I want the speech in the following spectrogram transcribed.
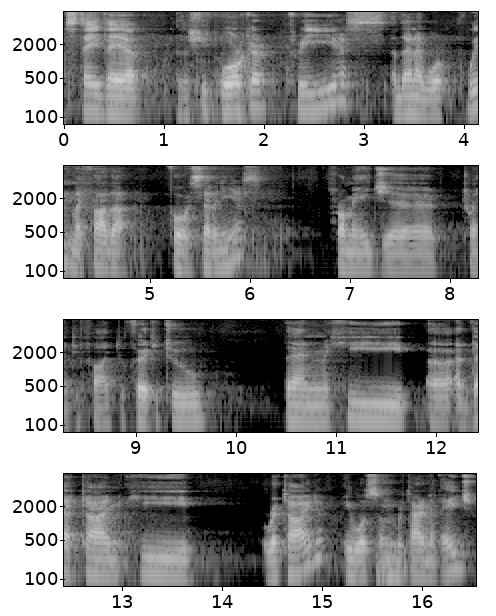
stayed there as a shift worker three years, and then I worked with my father for seven years. from age uh, 25 to 32. Then he, uh, at that time, he retired. He was on retirement age.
